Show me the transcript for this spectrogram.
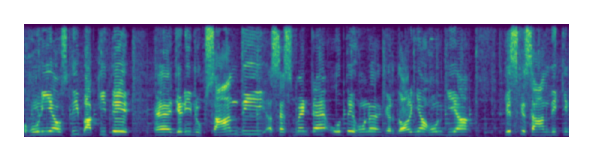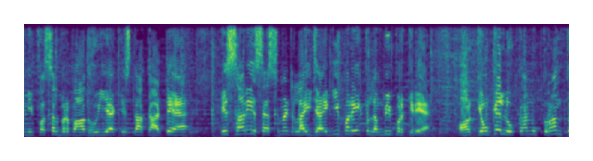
ਹੋਣੀ ਹੈ ਉਸ ਦੀ ਬਾਕੀ ਤੇ ਜਿਹੜੀ ਨੁਕਸਾਨ ਦੀ ਅਸੈਸਮੈਂਟ ਹੈ, ਉਹ ਤੇ ਹੁਣ ਗਰਦੌਰੀਆਂ ਹੋਣਗੀਆਂ। ਕਿਸ ਕਿਸਾਨ ਦੀ ਕਿੰਨੀ ਫਸਲ ਬਰਬਾਦ ਹੋਈ ਹੈ, ਕਿਸ ਦਾ ਘਾਟ ਹੈ, ਇਹ ਸਾਰੀ ਅਸੈਸਮੈਂਟ ਲਾਈ ਜਾਏਗੀ, ਪਰ ਇਹ ਇੱਕ ਲੰਬੀ ਪ੍ਰਕਿਰਿਆ ਹੈ। ਔਰ ਕਿਉਂਕਿ ਲੋਕਾਂ ਨੂੰ ਤੁਰੰਤ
